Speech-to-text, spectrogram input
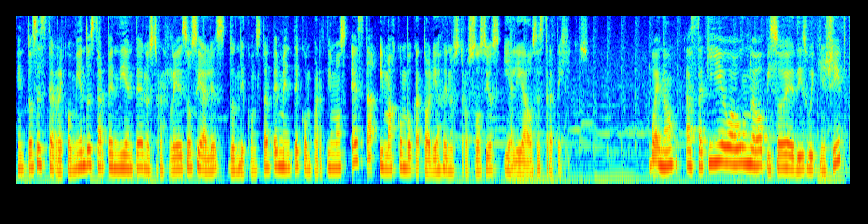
entonces te recomiendo estar pendiente de nuestras redes sociales donde constantemente compartimos esta y más convocatorias de nuestros socios y aliados estratégicos. Bueno, hasta aquí llegó un nuevo episodio de This Week in Shift.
